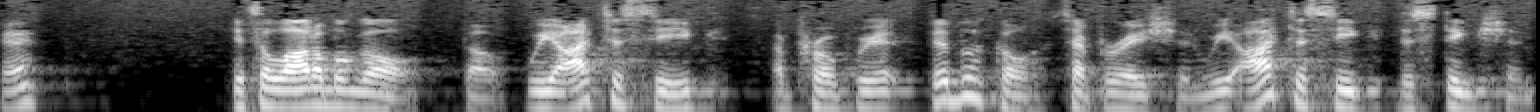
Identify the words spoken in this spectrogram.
Okay? It's a laudable goal, though. We ought to seek appropriate biblical separation. We ought to seek distinction.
